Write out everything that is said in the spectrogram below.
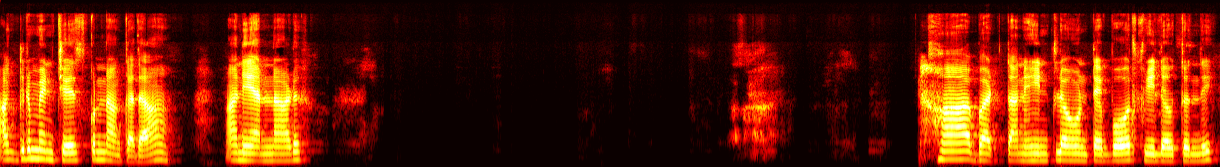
అగ్రిమెంట్ చేసుకున్నాం కదా అని అన్నాడు. బట్ తను ఇంట్లో ఉంటే బోర్ ఫీల్ అవుతుంది.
